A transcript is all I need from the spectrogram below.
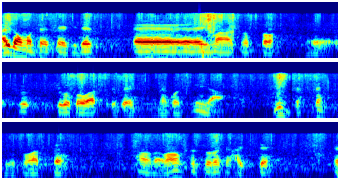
はい、どうも、定石です。えー、今、ちょっと、えー、仕事終わってて、ね、これ深夜、いいですね、仕事終わって、サウナワンセットだけ入って、え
